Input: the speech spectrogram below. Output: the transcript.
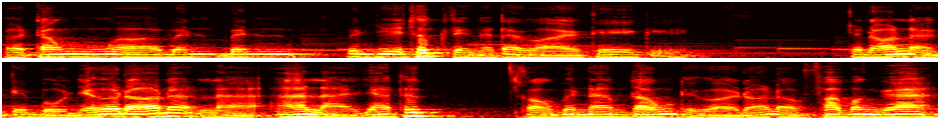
Ở trong uh, bên bên bên duy thức thì người ta gọi cái cái cái đó là cái bộ nhớ đó đó là a là gia thức. Còn bên nam tông thì gọi đó là pha văn ga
